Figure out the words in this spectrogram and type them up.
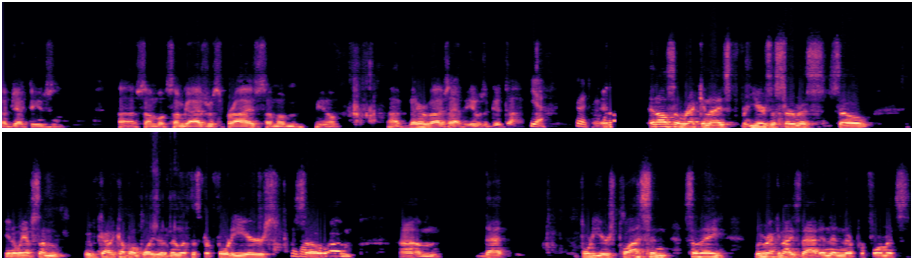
objectives. Uh, some some guys were surprised. Some of them, you know, uh, but everybody was happy. It was a good time. Yeah, good. It, it also recognized years of service. So, you know, we have some. We've got a couple employees that have been with us for 40 years. Oh, wow. So um, um, that 40 years plus, and so they we recognize that, and then their performance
